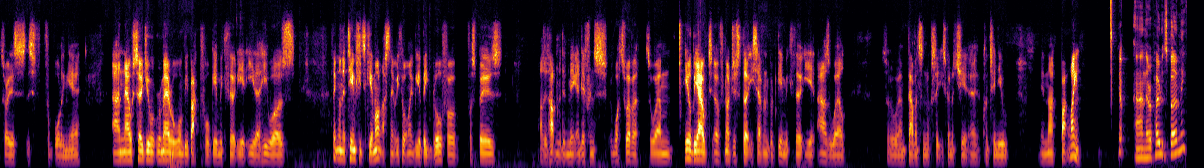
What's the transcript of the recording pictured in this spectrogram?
Sorry, this this footballing year. And now Sergio Romero won't be back before game week 38 either. He was, I think, when the team sheets came out last night, we thought it might be a big blow for for Spurs. As it happened, it didn't make a difference whatsoever. So um, he'll be out of not just 37 but game week 38 as well. So um, Davinson looks like he's going to ch- uh, continue in that back line. Yep, and their opponents Burnley.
